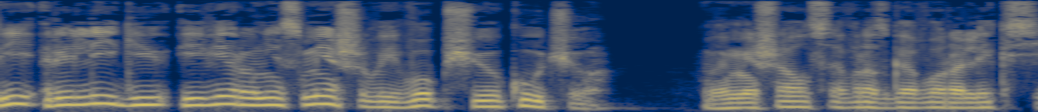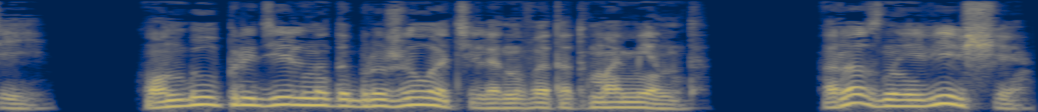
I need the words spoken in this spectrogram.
ты религию и веру не смешивай в общую кучу», — вмешался в разговор Алексей. Он был предельно доброжелателен в этот момент. Разные вещи,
